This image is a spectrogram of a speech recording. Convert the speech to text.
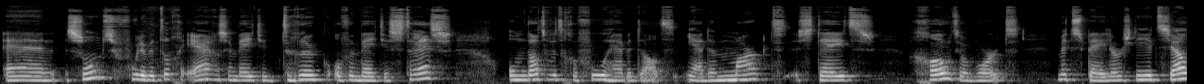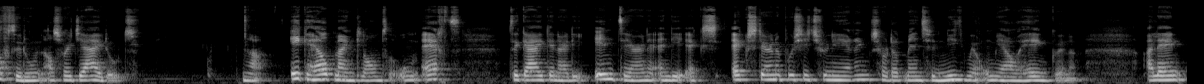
En soms voelen we toch ergens een beetje druk of een beetje stress omdat we het gevoel hebben dat ja, de markt steeds groter wordt met spelers die hetzelfde doen als wat jij doet. Nou, ik help mijn klanten om echt te kijken naar die interne en die ex externe positionering, zodat mensen niet meer om jou heen kunnen. Alleen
